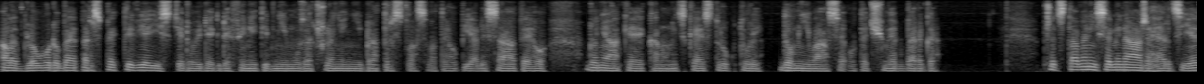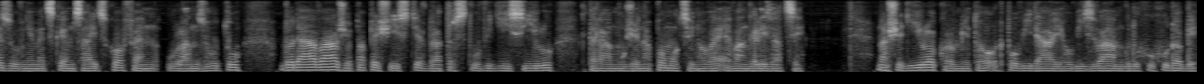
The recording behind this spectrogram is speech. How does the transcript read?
ale v dlouhodobé perspektivě jistě dojde k definitivnímu začlenění bratrstva svatého 50. do nějaké kanonické struktury, domnívá se otec Schmidberger. Představený semináře Herz Jezu v německém Zeitskofen u Landshutu dodává, že papež jistě v bratrstvu vidí sílu, která může na pomoci nové evangelizaci. Naše dílo kromě toho odpovídá jeho výzvám k duchu chudoby.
